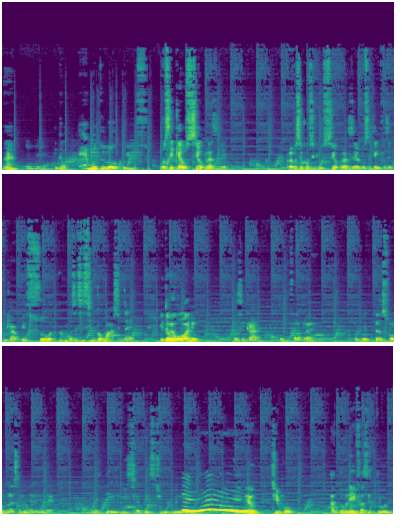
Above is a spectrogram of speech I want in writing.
né? Uhum. Então é muito louco isso. Você quer o seu prazer. Para você conseguir o seu prazer, você tem que fazer com que a pessoa que tá com você se sinta ao máximo. É. Então eu olho e falo assim, cara, eu vou falar pra ela. Eu vou transformar essa mulher em mulher mais delícia deste mundo. entendeu? Tipo, adorei fazer tudo.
